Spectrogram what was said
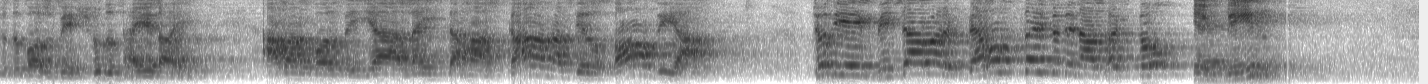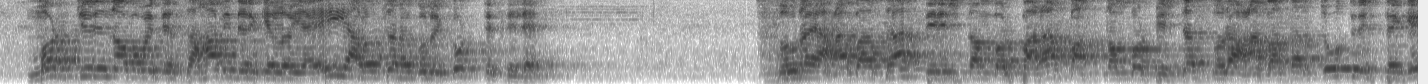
শুধু বলবে, শুধু নয়। আবার বলবে, ইয়া যদি এই বিচারের ব্যবস্থাই যদি না থাকতো, একদিন মসজিদে নবমীতে সাহাবিদেরকে লইয়া এই আলোচনাগুলি করতেছিলেন। সুরায় তিরিশ নম্বর পারা, পাঁচ নম্বর পৃষ্ঠা, সুরা আবাসার চৌত্রিশ থেকে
